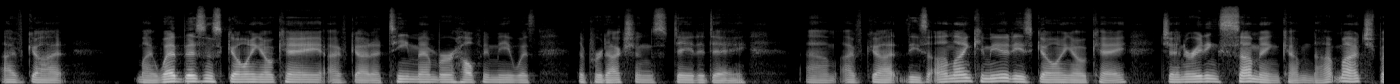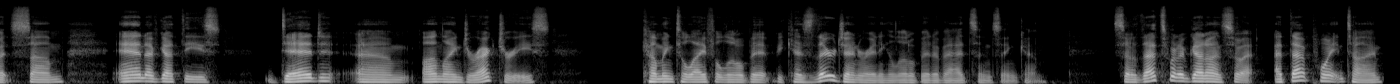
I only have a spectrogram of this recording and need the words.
I've got my web business going okay. I've got a team member helping me with the productions day to day. Um, I've got these online communities going okay, generating some income, not much, but some. And I've got these dead um, online directories coming to life a little bit because they're generating a little bit of AdSense income. So that's what I've got on. So at that point in time,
